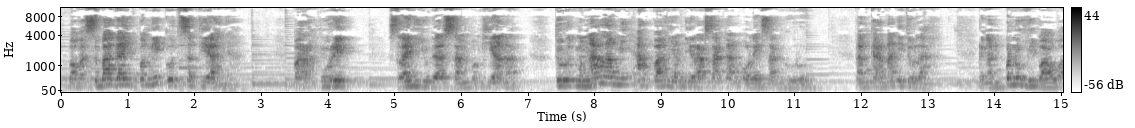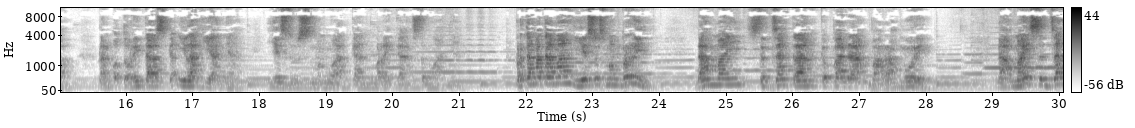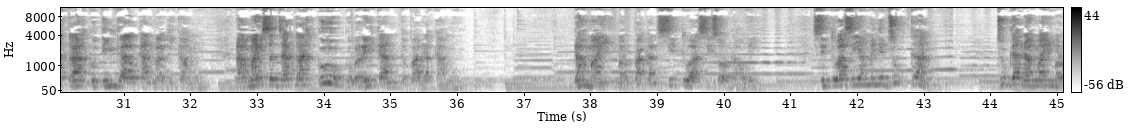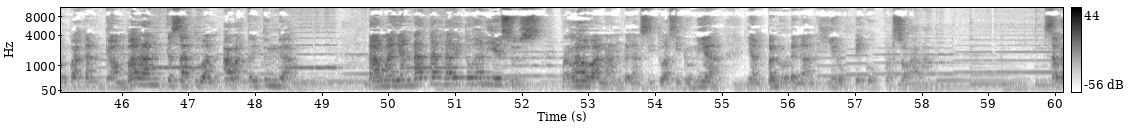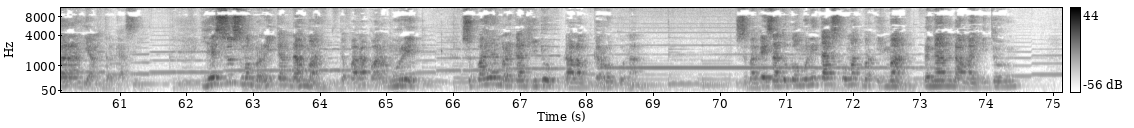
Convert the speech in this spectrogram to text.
bahwa sebagai pengikut setianya, para murid selain Yudas sang pengkhianat turut mengalami apa yang dirasakan oleh sang guru. Dan karena itulah dengan penuh wibawa dan otoritas keilahiannya, Yesus menguatkan mereka semuanya. Pertama-tama, Yesus memberi damai sejahtera kepada para murid. Damai sejahtera ku tinggalkan bagi kamu. Damai sejahtera ku kuberikan kepada kamu. Damai merupakan situasi sorgawi. Situasi yang menyejukkan, juga damai merupakan gambaran kesatuan Allah Tritunggal. Damai yang datang dari Tuhan Yesus berlawanan dengan situasi dunia yang penuh dengan hiruk pikuk persoalan. Saudara yang terkasih, Yesus memberikan damai kepada para murid supaya mereka hidup dalam kerukunan. Sebagai satu komunitas umat beriman, dengan damai itu,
